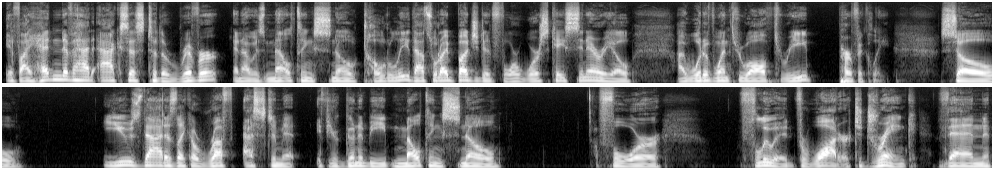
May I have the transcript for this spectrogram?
If I hadn't have had access to the river and I was melting snow totally, that's what I budgeted for. Worst case scenario, I would have went through all three perfectly. So use that as like a rough estimate if you're going to be melting snow for fluid for water to drink, then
